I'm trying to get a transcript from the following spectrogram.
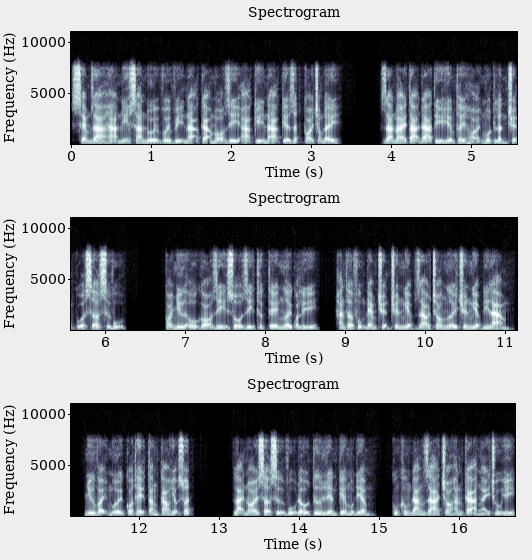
xem ra hạ nghị san đối với vị nạ cả mọ gì ạ kỳ nạ kia rất coi trọng đây. Gia nải tạ đạ thì hiếm thấy hỏi một lần chuyện của sở sự vụ. Coi như ổ gọ gì sổ gì thực tế người quản lý, hắn thờ phụng đem chuyện chuyên nghiệp giao cho người chuyên nghiệp đi làm, như vậy mới có thể tăng cao hiệu suất. Lại nói sở sự vụ đầu tư liền kia một điểm, cũng không đáng giá cho hắn cả ngày chú ý.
